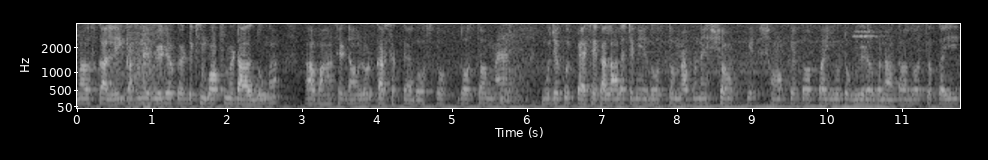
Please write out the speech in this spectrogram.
मैं उसका लिंक अपने वीडियो के डिस्क्रिप्शन बॉक्स में डाल दूँगा। आप वहाँ से डाउनलोड कर सकते हैं दोस्तों। दोस्तों, मैं, मुझे कोई पैसे का लालच नहीं है। दोस्तों, मैं अपने शौक के शौक के तौर पर यूट्यूब वीडियो बनाता हूँ। दोस्तों, कई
